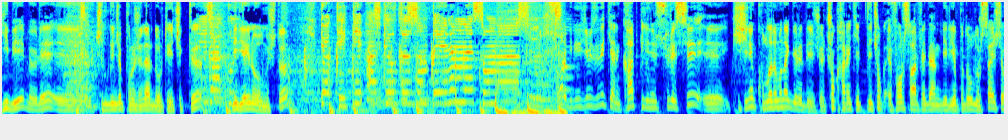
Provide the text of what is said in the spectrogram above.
Gibi böyle e, çılgınca projeler de ortaya çıktı. Bir yayın olmuştu. Gökteki aşk yıldızım benimle sona Sonra bir dinleyicimiz dedik yani kalp pilinin süresi e, kişinin kullanımına göre değişiyor. Çok hareketli, çok efor sarf eden bir yapıda olursa işte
